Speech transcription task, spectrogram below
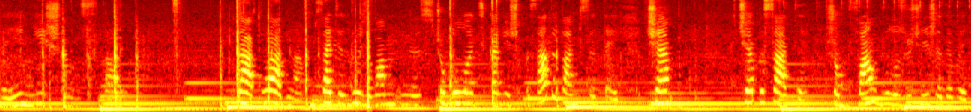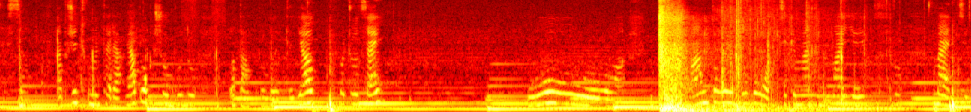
Та і ніж не стало. Так, ладно. Кстати, друзі, вам е, що було цікавіше писати там сетей, чи, чи писати, щоб вам було зручніше дивитися. Напишіть в коментарях. Я поки що буду отак робити. Я хочу цей. О, діамантовий блок. Тільки в мене немає інструментів.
